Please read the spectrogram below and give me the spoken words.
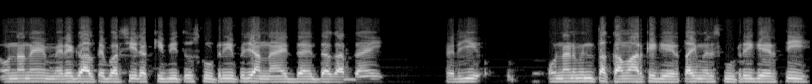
ਉਹਨਾਂ ਨੇ ਮੇਰੇ ਗਲ ਤੇ ਬਰਸ਼ੀ ਰੱਖੀ ਵੀ ਤੂੰ ਸਕੂਟਰੀ ਭਜਾਨਾ ਹੈ ਇਦਾਂ ਇਦਾਂ ਕਰਦਾ ਹੈ ਜੀ। ਫਿਰ ਜੀ ਉਹਨਾਂ ਨੇ ਮੈਨੂੰ ਧੱਕਾ ਮਾਰ ਕੇ ਗੇਰਤਾ ਜੀ ਮੇਰੀ ਸਕੂਟਰੀ ਗੇਰਤੀ।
